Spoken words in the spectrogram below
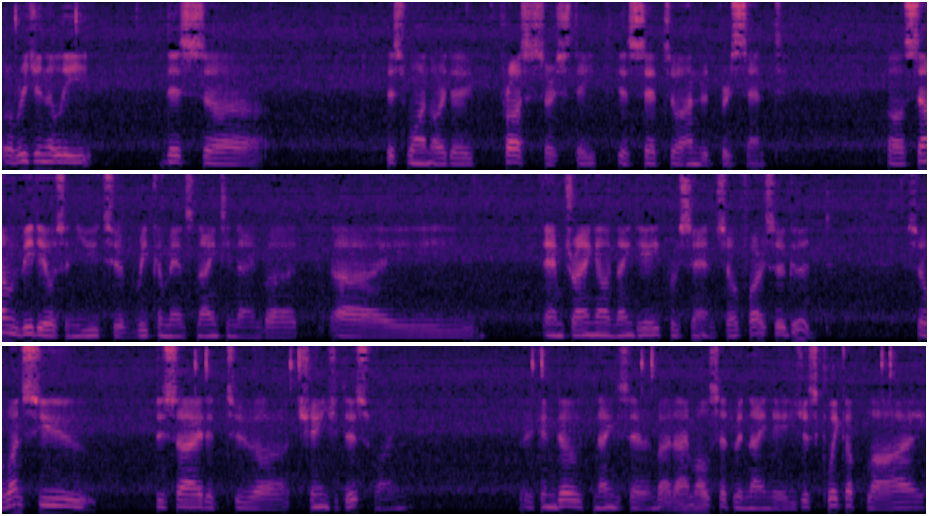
Originally this uh, this one or the processor state is set to 100%. Well, some videos on YouTube recommends 99, but I am trying out 98%. So far, so good. So once you decided to uh, change this one, you can go 97, but I'm all set with 98. You just click apply,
